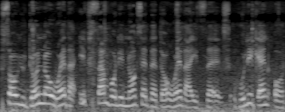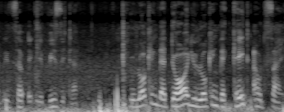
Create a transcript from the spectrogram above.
So you don't know whether if somebody knocks at the door, whether it's a hooligan or it's a, a visitor. You're locking the door, you're locking the gate outside.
